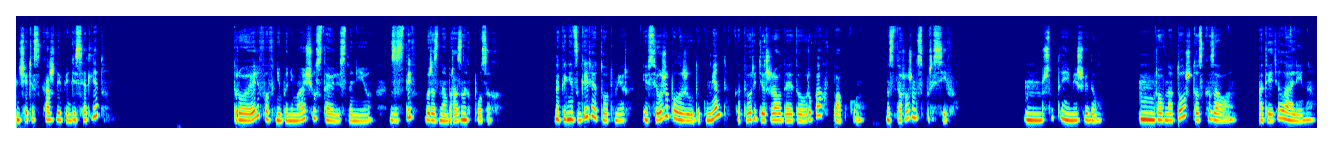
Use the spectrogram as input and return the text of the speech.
«Через каждые пятьдесят лет Трое эльфов, непонимающе уставились на нее, застыв в разнообразных позах. Наконец Гэри отмер и все же положил документ, который держал до этого в руках, в папку, настороженно спросив. «Что ты имеешь в виду?» «Ровно то, что сказала», — ответила Алина.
